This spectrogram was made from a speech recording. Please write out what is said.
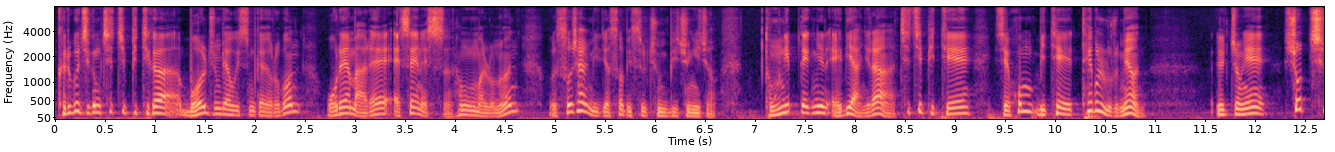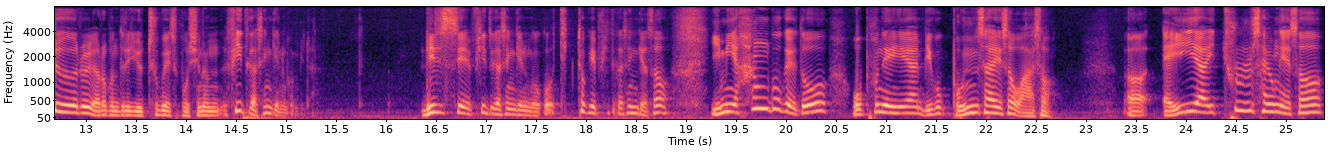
그리고 지금 챗GPT가 뭘 준비하고 있습니까, 여러분? 올해 말에 SNS 한국말로는 그 소셜 미디어 서비스를 준비 중이죠. 독립된 앱이 아니라 챗GPT의 이제 홈 밑에 탭을 누르면 일종의 쇼츠를 여러분들이 유튜브에서 보시는 피드가 생기는 겁니다. 릴스의 피드가 생기는 거고 틱톡의 피드가 생겨서 이미 한국에도 오픈 AI 미국 본사에서 와서 어, AI 툴 사용해서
